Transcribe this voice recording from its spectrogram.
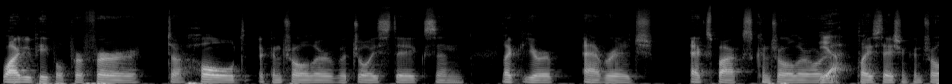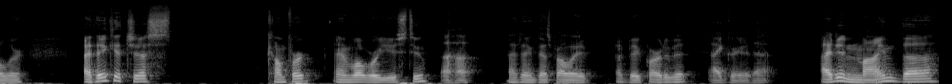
Why do people prefer to hold a controller with joysticks and like your average Xbox controller or Yeah. PlayStation controller? I think it just comfort and what we're used to. Uh huh. I think that's probably a big part of it. I agree with that. I didn't mind the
